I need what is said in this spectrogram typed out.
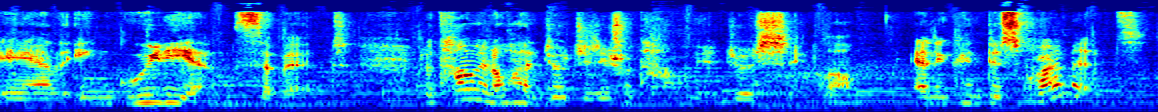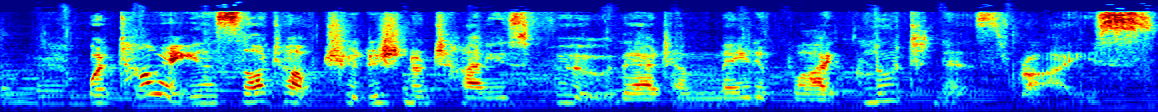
and the ingredients of it. 这汤圆的话，你就直接说汤圆就行了，and you can describe it. Well, 汤圆 is sort of traditional Chinese food that are made by glutinous rice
